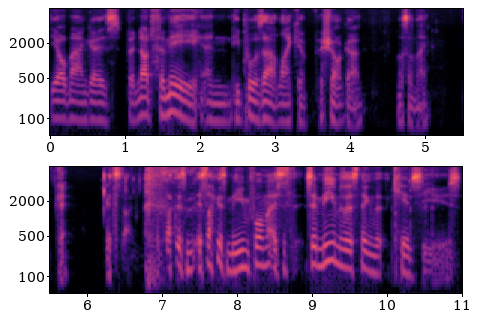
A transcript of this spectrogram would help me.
the old man goes, "But not for me," and he pulls out like a, a shotgun or something. Okay. It's like it's like this. It's like this meme format. It's just, so memes are this thing that the kids use.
